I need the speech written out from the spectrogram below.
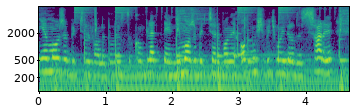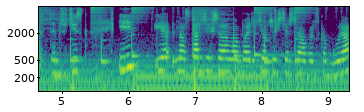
nie może być czerwony, po prostu kompletnie nie może być czerwony, on musi być, moi drodzy, szary, ten przycisk i je, na starcie chciałam wam powiedzieć oczywiście jeszcze łapeczka w górę,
